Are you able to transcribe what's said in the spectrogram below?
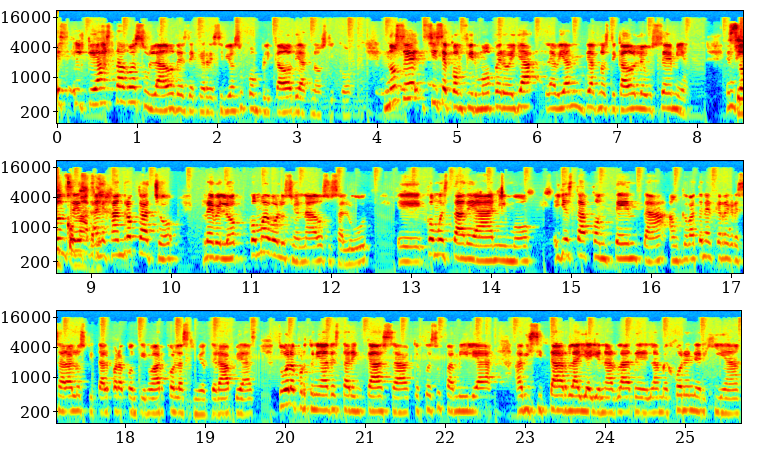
es el que ha estado a su lado desde que recibió su complicado diagnóstico. No sé si se confirmó, pero ella le habían diagnosticado leucemia. Entonces. Alejandro Cacho reveló cómo ha evolucionado su salud, eh, cómo está de ánimo. Ella está contenta, aunque va a tener que regresar al hospital para continuar con las quimioterapias. Tuvo la oportunidad de estar en casa, que fue su familia a visitarla y a llenarla de la mejor energía,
